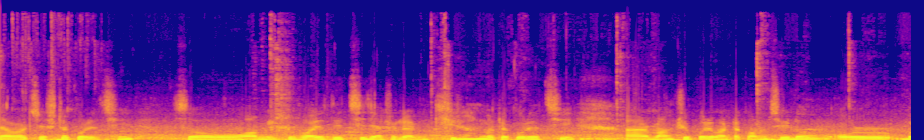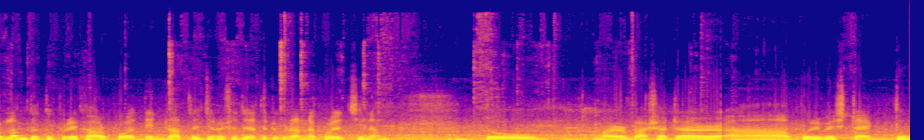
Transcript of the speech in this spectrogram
দেওয়ার চেষ্টা করেছি। সো আমি একটু ভয়েস দিচ্ছি যে আসলে আমি কী রান্নাটা করেছি। আর মাংসের পরিমাণটা কম ছিল। ওর বললাম তো দুপুরে খাওয়ার পর দিন, রাতের জন্য শুধু এতটুকু রান্না করেছিলাম। তো আমার বাসাটার পরিবেশটা একদম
